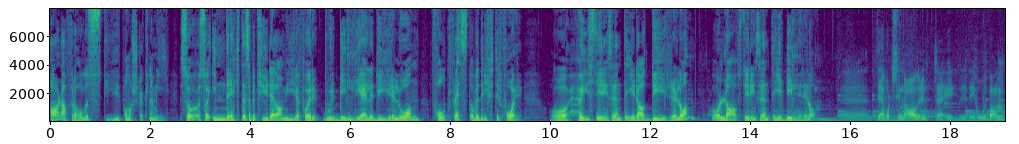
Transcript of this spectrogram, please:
har da, for å holde styr på norsk økonomi. Så, så indirekte så betyr det da mye for hvor billige eller dyre lån folk flest og bedrifter får. Og høy styringsrente gir da dyrere lån, og lav styringsrente gir billigere lån. Det er vårt signal rundt eh, i, i hovedbanen.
